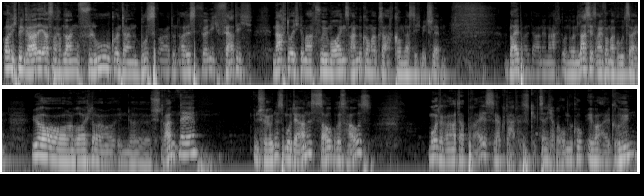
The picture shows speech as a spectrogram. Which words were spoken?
Und ich bin gerade erst nach einem langen Flug und dann Busfahrt und alles völlig fertig, Nacht durchgemacht, früh morgens angekommen, habe gesagt, ach komm, lass dich mitschleppen bleib halt da eine Nacht und, und lass jetzt einfach mal gut sein. Ja, dann war ich da in der Strandnähe. Ein schönes, modernes, sauberes Haus. Moderater Preis. Ja, klar, das gibt's ja. Ich habe herumgeguckt, überall grün.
